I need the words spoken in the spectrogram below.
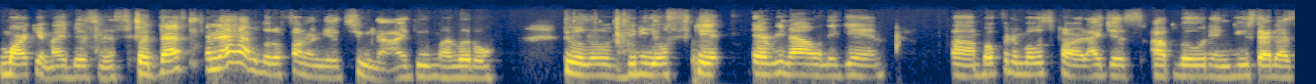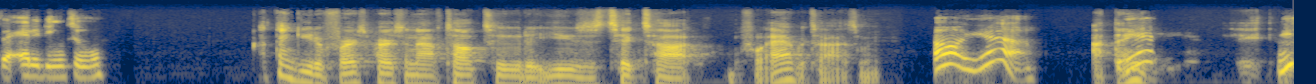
market my business. But that's and I have a little fun on there too. Now I do my little do a little video skit every now and again. Um, but for the most part, I just upload and use that as an editing tool. I think you're the first person I've talked to that uses TikTok for advertisement. Oh yeah. I think. Yeah. You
